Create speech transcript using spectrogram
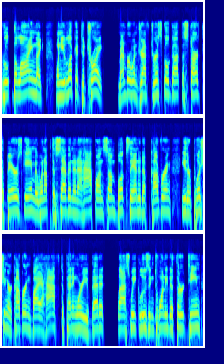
the line, like when you look at Detroit, Remember when Jeff Driskel got the start the Bears game? It went up to seven and a half on some books. They ended up covering, either pushing or covering by a half, depending where you bet it. Last week, losing 20 to 13. Do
